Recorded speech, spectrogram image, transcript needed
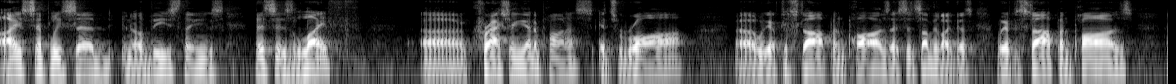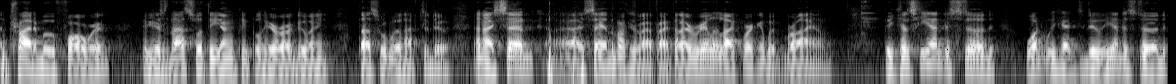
I simply said, you know, these things. This is life uh, crashing in upon us. It's raw. Uh, we have to stop and pause. I said something like this: We have to stop and pause and try to move forward because that's what the young people here are doing. That's what we'll have to do. And I said, I say in the book, as a matter of fact, that I really like working with Brian because he understood what we had to do. He understood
